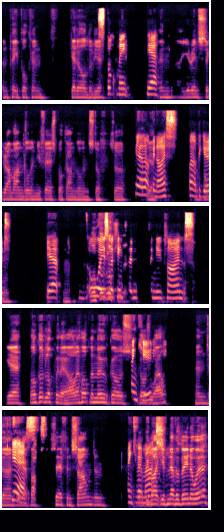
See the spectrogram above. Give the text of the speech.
and people can get hold of you. Stalk me. Yeah. And uh, your Instagram handle and your Facebook handle and stuff. So yeah, that'd yeah. be nice. That'd no be good. Yeah. yeah. Always well, looking for, for new clients. Yeah. Well, good luck with it all. I hope the move goes Thank goes you. well, and uh, yes. you get back safe and sound. And thank you very much. Like you've never been away.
